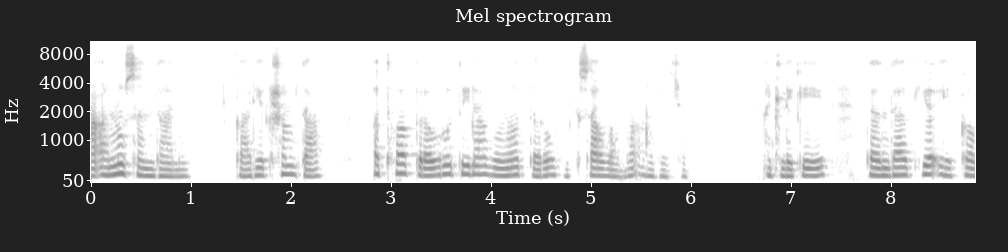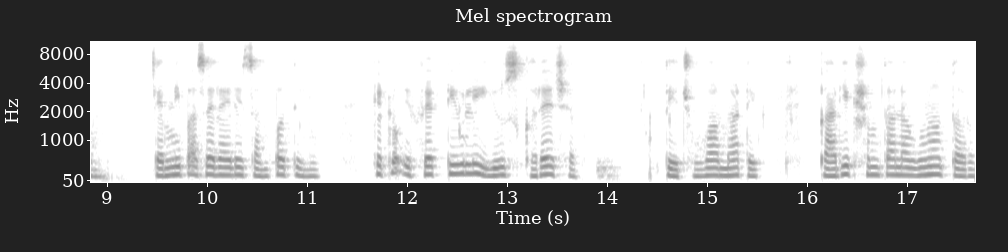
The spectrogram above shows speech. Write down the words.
આ અનુસંધાને કાર્યક્ષમતા અથવા પ્રવૃત્તિના ગુણોત્તરો વિકસાવવામાં આવે છે. એટલે કે ધંધાકીય એકમ, તેમની પાસે રહેલી સંપત્તિનો કેટલો ઇફેક્ટિવલી યુઝ કરે છે તે જોવા માટે કાર્યક્ષમતાના ગુણોત્તરો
